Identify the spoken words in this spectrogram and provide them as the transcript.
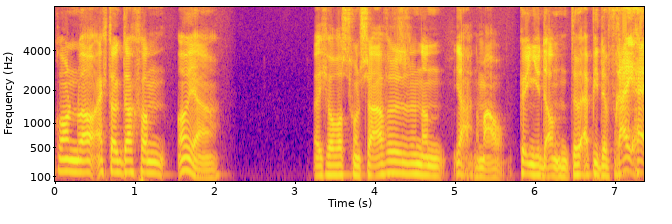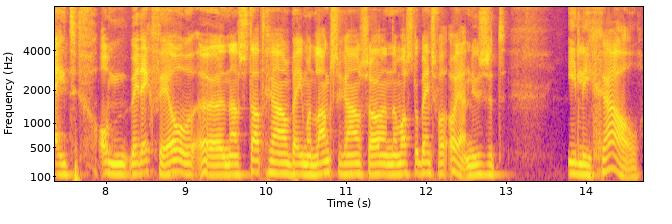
gewoon wel echt dat ik dacht van, oh ja. Weet je wel, was het gewoon s'avonds en dan, ja, normaal kun je dan, dan heb je de vrijheid om, weet ik veel, eh, naar de stad te gaan, bij iemand langs te gaan of zo. En dan was het opeens van, oh ja, nu is het illegaal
